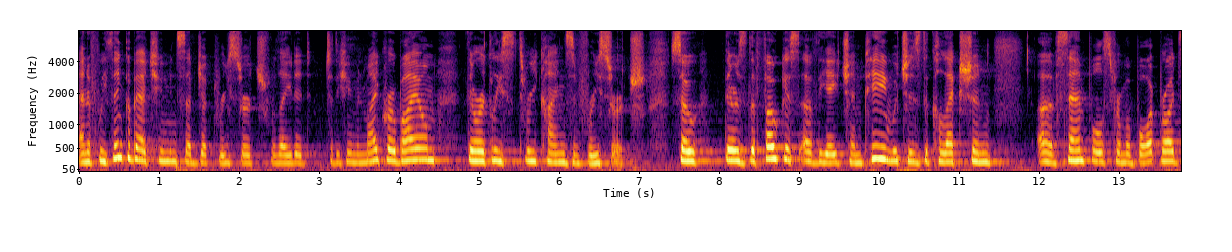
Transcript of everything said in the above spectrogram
And if we think about human subject research related to the human microbiome, there are at least three kinds of research. So there's the focus of the HMP, which is the collection of samples from a broad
